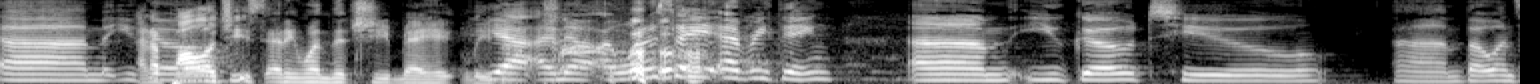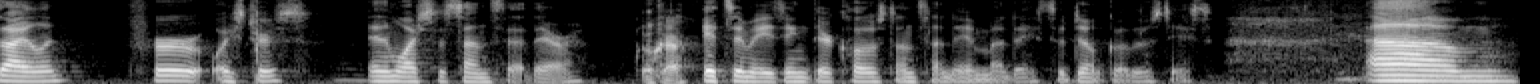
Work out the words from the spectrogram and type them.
Um, you And go, apologies to anyone that she may leave. Yeah. I know. I want to say everything. Um, you go to um, Bowen's Island for oysters and watch the sunset there. Okay. It's amazing. They're closed on Sunday and Monday, so don't go those days. Um,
